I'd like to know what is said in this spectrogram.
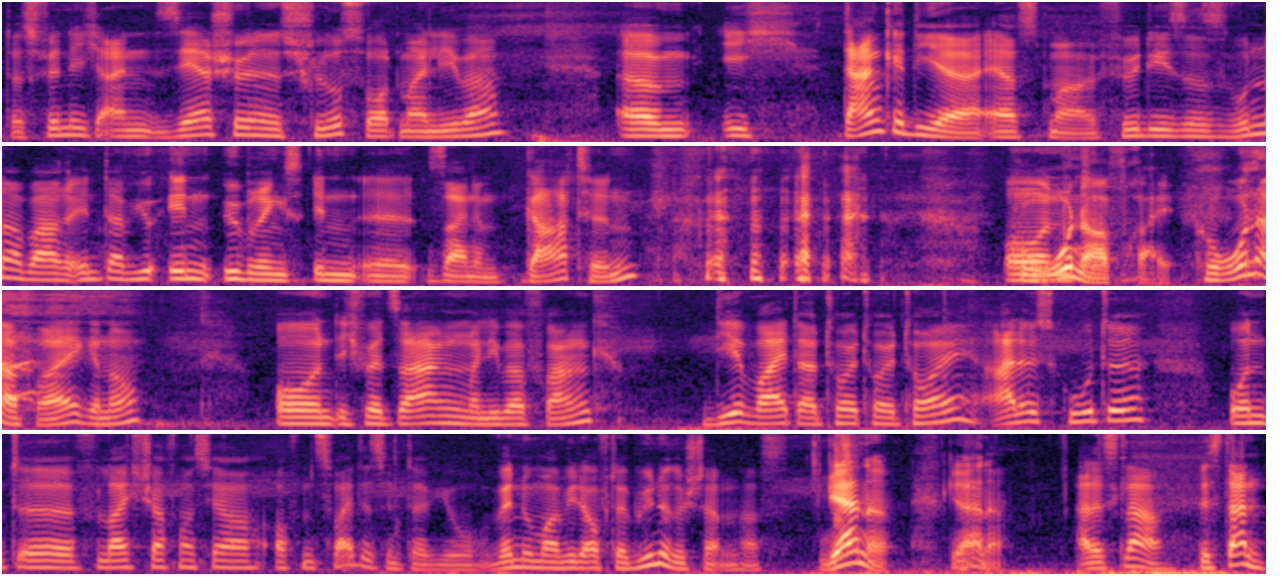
Das finde ich ein sehr schönes Schlusswort, mein Lieber. Ähm, ich danke dir erstmal für dieses wunderbare Interview, in, übrigens in äh, seinem Garten. Corona-frei. Corona-frei, genau. Und ich würde sagen, mein lieber Frank, dir weiter toi toi toi, alles Gute und äh, vielleicht schaffen wir es ja auf ein zweites Interview, wenn du mal wieder auf der Bühne gestanden hast. Gerne, gerne. Alles klar, bis dann.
